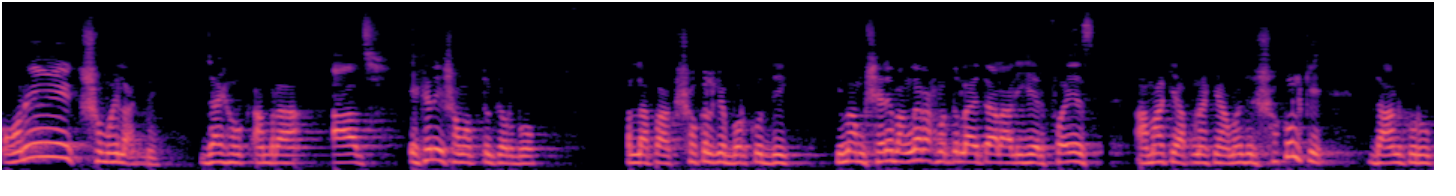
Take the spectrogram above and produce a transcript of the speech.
অনেক সময় লাগবে। যাই হোক, আমরা আজ এখানেই সমাপ্ত করব। আল্লাহ পাক সকলকে বরকত দিক। ইমাম শেরে বাংলা রহমতুল্লাহ তাল আলিহের ফয়েজ আমাকে, আপনাকে, আমাদের সকলকে দান করুক।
